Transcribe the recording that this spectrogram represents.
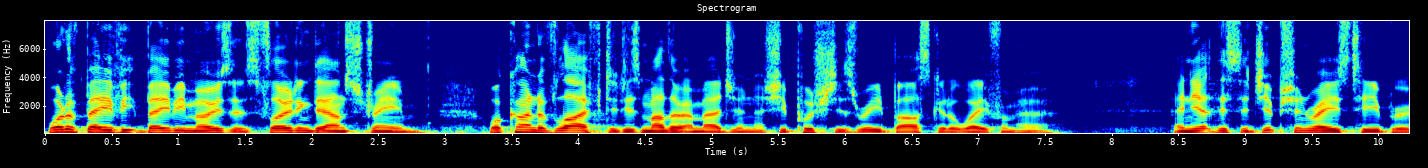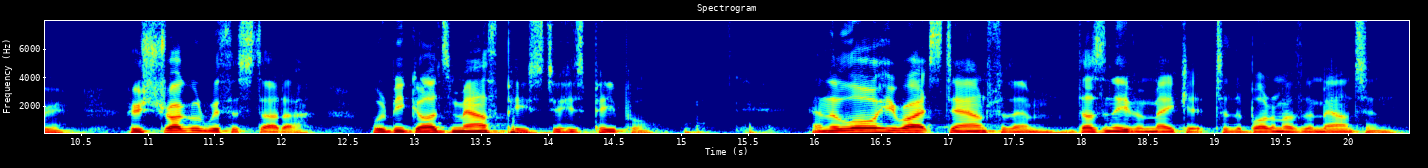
What of baby, baby Moses floating downstream? What kind of life did his mother imagine as she pushed his reed basket away from her? And yet, this Egyptian raised Hebrew, who struggled with a stutter, would be God's mouthpiece to his people. And the law he writes down for them doesn't even make it to the bottom of the mountain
